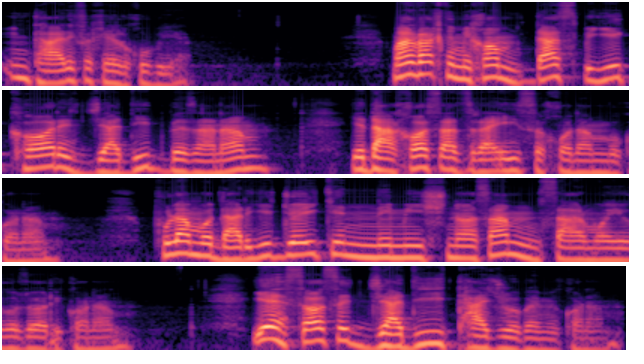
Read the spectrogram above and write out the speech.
این تعریف خیلی خوبیه. من وقتی می‌خوام دست به یک کار جدید بزنم یه درخواست از رئیس خودم بکنم. پولم رو در یه جایی که نمی‌شناسم سرمایه گذاری کنم. یه احساس جدید تجربه می‌کنم.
